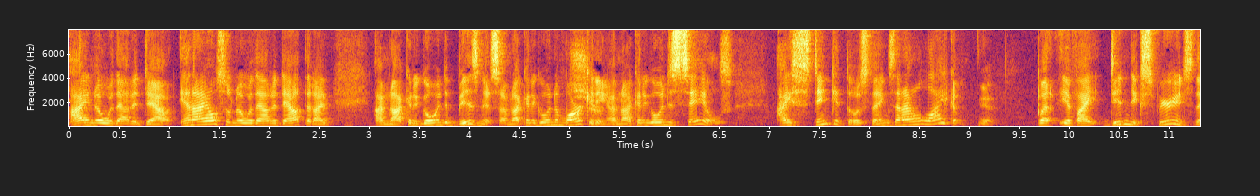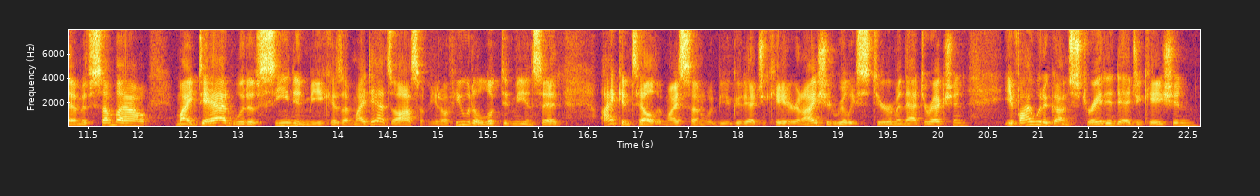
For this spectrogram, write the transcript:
I know without a doubt, and I also know without a doubt that I'm I'm not going to go into business. I'm not going to go into marketing. Sure. I'm not going to go into sales. I stink at those things and I don't like them. yeah. But if I didn't experience them, if somehow my dad would have seen in me, because my dad's awesome, you know, if he would have looked at me and said, I can tell that my son would be a good educator and I should really steer him in that direction. If I would have gone straight into education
